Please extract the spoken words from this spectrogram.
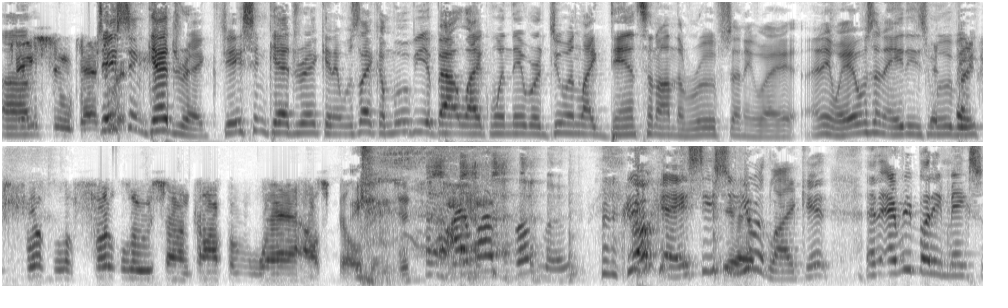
Um, Jason Gedrick. Jason Gedrick. Jason Gedrick, and it was like a movie about like when they were doing like dancing on the roofs. Anyway, anyway, it was an '80s movie. Like foot, footloose on top of warehouse buildings. It's, I love Footloose. okay, see, so Yeah. you would like it, and everybody makes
